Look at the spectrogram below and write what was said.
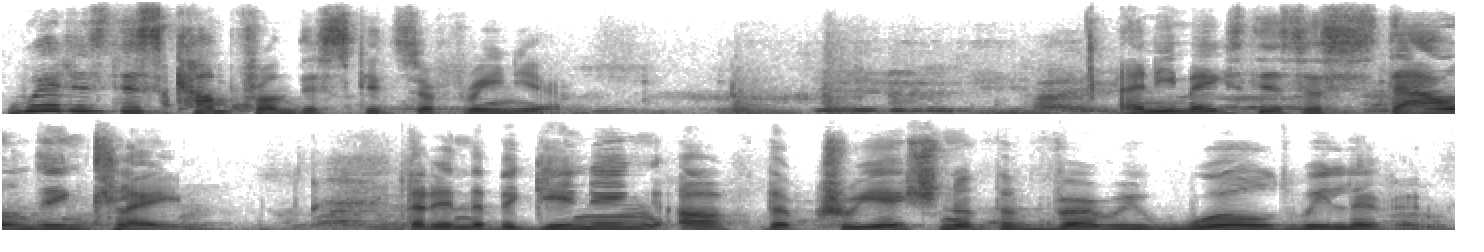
where does this come from, this schizophrenia? And he makes this astounding claim that in the beginning of the creation of the very world we live in,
